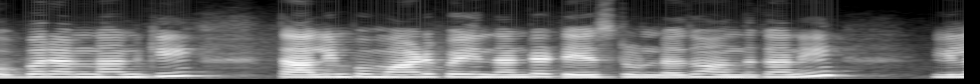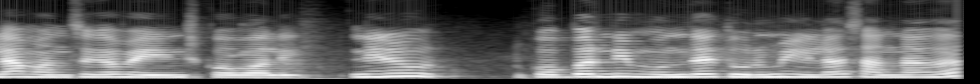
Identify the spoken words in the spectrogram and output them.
కొబ్బరి అన్నానికి తాలింపు మాడిపోయిందంటే టేస్ట్ ఉండదు. అందుకని ఇలా మంచిగా వేయించుకోవాలి. నేను కొబ్బరిని ముందే తురిమి ఇలా సన్నగా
